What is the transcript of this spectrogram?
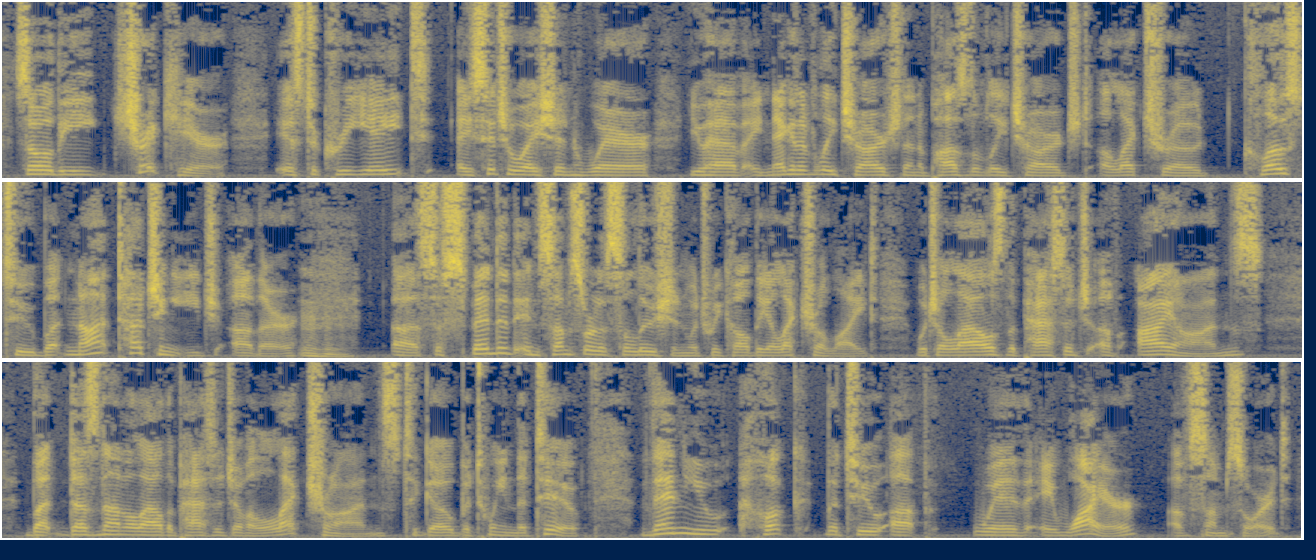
So the trick here is to create a situation where you have a negatively charged and a positively charged electrode close to but not touching each other. Mm-hmm. Uh, suspended in some sort of solution, which we call the electrolyte, which allows the passage of ions, but does not allow the passage of electrons to go between the two. Then you hook the two up with a wire of some sort,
